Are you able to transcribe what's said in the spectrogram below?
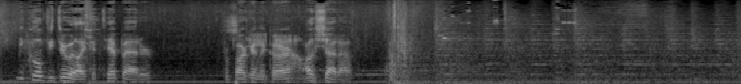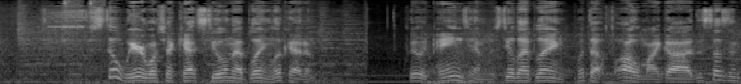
It'd be cool if you threw like a tip at her for parking the car. down. Oh, shut up. Still weird watch that cat stealing that bling. Look at him. Clearly pains him to steal that bling. What the Oh my god, this doesn't...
